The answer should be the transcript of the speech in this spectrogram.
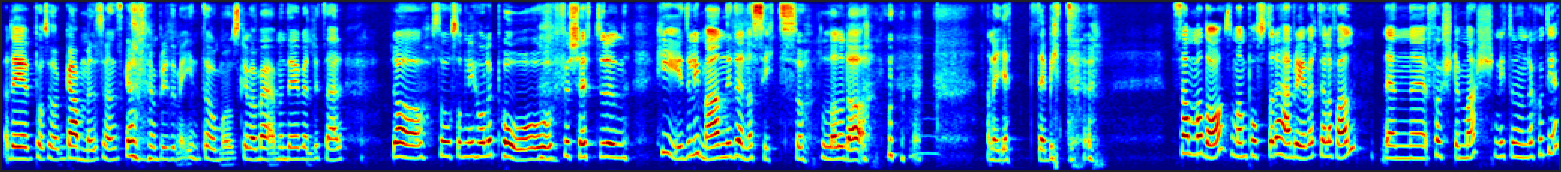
ja, det är på så gammelsvenska så jag brydde mig inte om att skriva med men det är väldigt så här Ja, så som ni håller på och försätter en hederlig man i denna sits och la da da. Han är jättebitter. Samma dag som han postade det här brevet i alla fall, den eh, 1 mars 1971,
